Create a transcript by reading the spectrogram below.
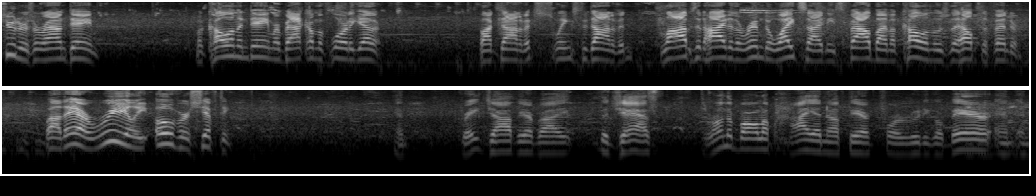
shooters around Dame. McCollum and Dame are back on the floor together. Bogdanovich swings to Donovan, lobs it high to the rim to Whiteside, and he's fouled by McCollum, who's the help defender. Wow, they are really over shifting. And great job there by the Jazz throwing the ball up high enough there for Rudy Gobert and, and,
